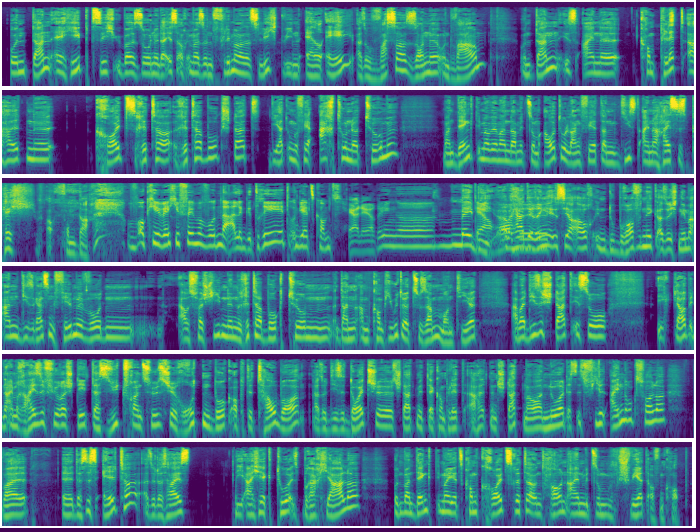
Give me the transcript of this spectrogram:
Und dann erhebt sich über so eine, da ist auch immer so ein flimmerndes Licht wie in LA, also Wasser, Sonne und warm. Und dann ist eine komplett erhaltene Kreuzritter Ritterburgstadt. Die hat ungefähr 800 Türme. Man denkt immer, wenn man da mit so einem Auto langfährt, dann gießt einer heißes Pech vom Dach. Okay, welche Filme wurden da alle gedreht? Und jetzt kommt Herr der Ringe. Maybe. Aber Herr der Ringe ist ja auch in Dubrovnik. Also ich nehme an, diese ganzen Filme wurden aus verschiedenen Ritterburgtürmen dann am Computer zusammenmontiert. Aber diese Stadt ist so, ich glaube, in einem Reiseführer steht das südfranzösische Rotenburg ob de Tauber, also diese deutsche Stadt mit der komplett erhaltenen Stadtmauer. Nur, das ist viel eindrucksvoller, weil äh, das ist älter, also das heißt, die Architektur ist brachialer und man denkt immer, jetzt kommen Kreuzritter und hauen einen mit so einem Schwert auf den Kopf.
